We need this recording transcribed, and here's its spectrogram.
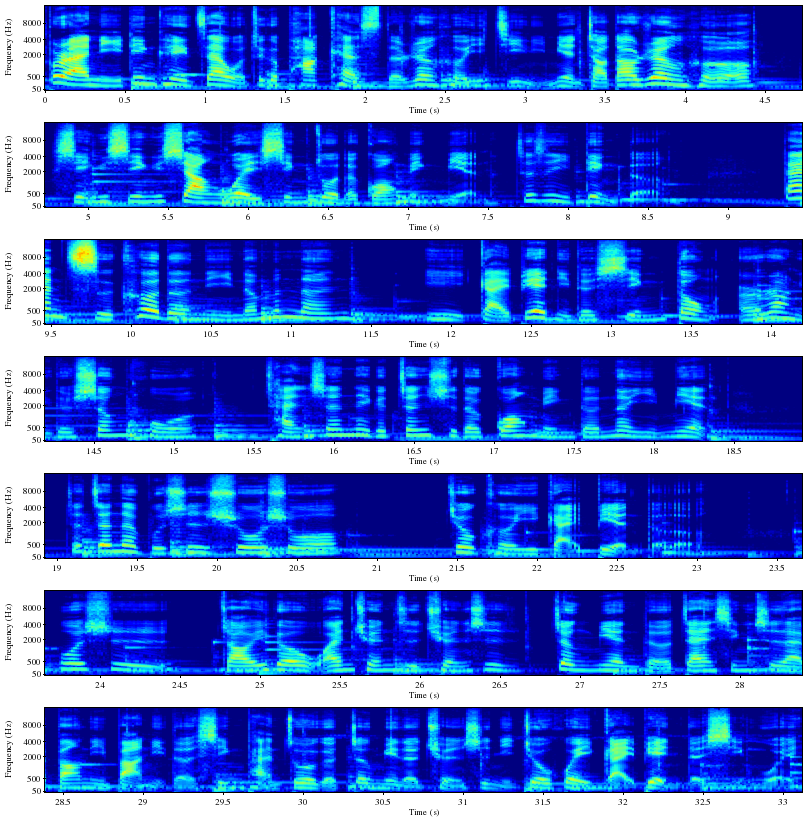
不然你一定可以在我这个 podcast 的任何一集里面找到任何行星、相位、星座的光明面，这是一定的。但此刻的你，能不能以改变你的行动，而让你的生活产生那个真实的光明的那一面？这真的不是说说。就可以改变的了，或是找一个完全只诠释正面的占星师来帮你把你的星盘做一个正面的诠释，你就会改变你的行为，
